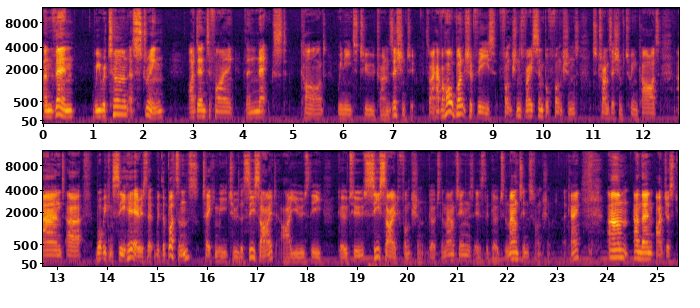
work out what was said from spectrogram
and then we return a string identifying the next card we need to transition to. So I have a whole bunch of these functions, very simple functions to transition between cards. And uh, what we can see here is that with the buttons taking me to the seaside, I use the go to seaside function. Go to the mountains is the go to the mountains function. Okay, um, and then I just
